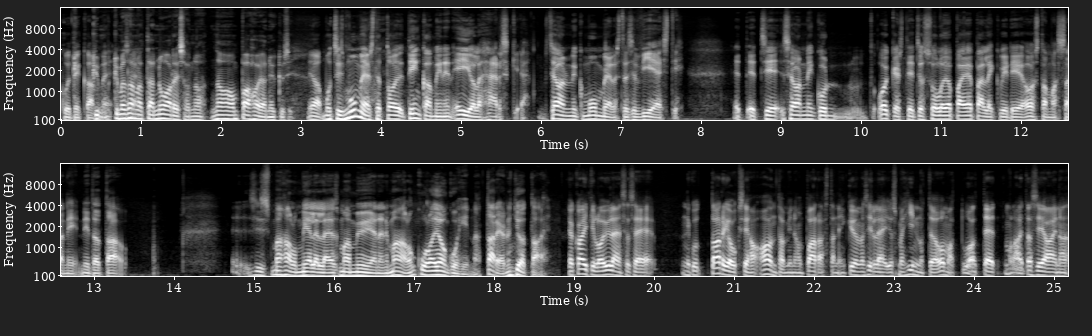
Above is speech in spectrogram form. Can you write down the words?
kuitenkaan Kyllä, mene. kyllä mä sanon, että tämä nuoriso, no, no on pahoja nykyisin. Joo, mutta siis mun mielestä toi tinkaaminen ei ole härskiä. Se on niinku mun mielestä se viesti. Et, et se, se on niinku oikeasti, että jos sulla on jopa epälikvidiä ostamassa, niin, niin tota, siis mä haluan mielellään, jos mä oon myyjänä, niin mä haluan kuulla jonkun hinnan. Tarjoa nyt jotain. Ja kaikilla on yleensä se niin kuin tarjouksien antaminen on parasta, niin kyllä mä silleen, jos mä hinnoittelen omat tuotteet, niin mä laitan siihen aina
